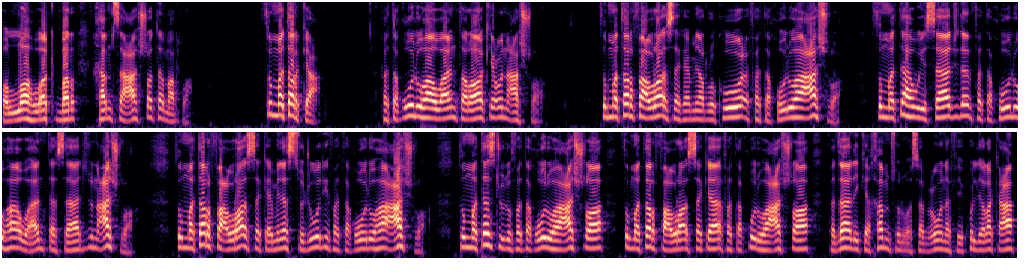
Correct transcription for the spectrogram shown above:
والله أكبر خمس عشرة مرة. ثم تركع فتقولها وأنت راكع عشرة. ثم ترفع رأسك من الركوع فتقولها عشرة. ثم تهوي ساجدا فتقولها وأنت ساجد عشرة. ثم ترفع رأسك من السجود فتقولها عشرة. ثم تسجد فتقولها عشرة. ثم ترفع رأسك فتقولها عشرة. فذلك خمس وسبعون في كل ركعة.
